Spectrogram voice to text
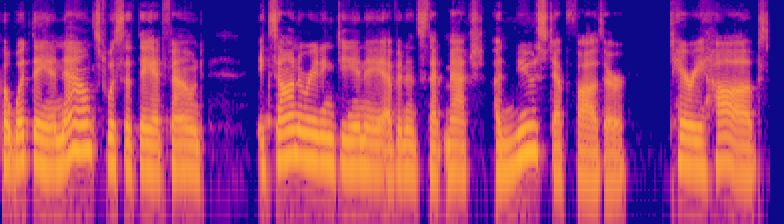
but what they announced was that they had found exonerating DNA evidence that matched a new stepfather, Terry Hobbs,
